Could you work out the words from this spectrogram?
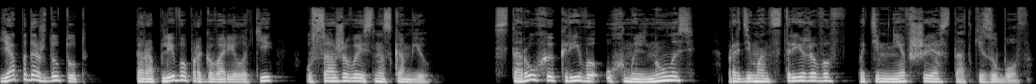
«Я подожду тут», – торопливо проговорила Ки, усаживаясь на скамью. Старуха криво ухмыльнулась продемонстрировав потемневшие остатки зубов.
